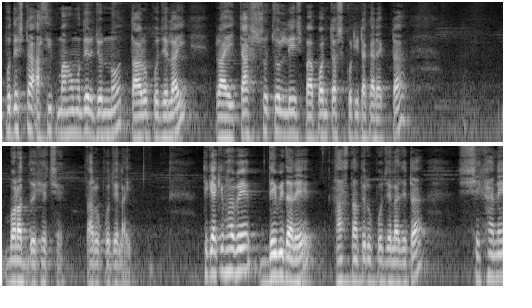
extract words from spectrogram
উপদেষ্টা আসিফ মাহমুদের জন্য তার উপজেলায় প্রায় চারশো চল্লিশ বা পঞ্চাশ কোটি টাকার একটা বরাদ্দ এসেছে। তার উপজেলায়। ঠিক একইভাবে দেবিদারে হাসনাতের উপজেলা যেটা, সেখানে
